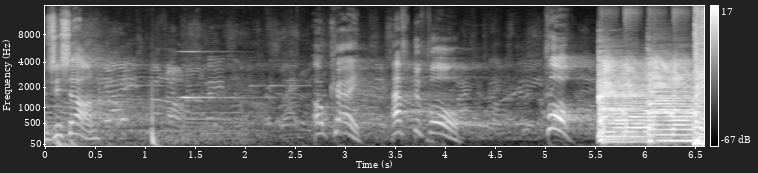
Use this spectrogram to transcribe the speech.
Is this on? Okay, after four. Four.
